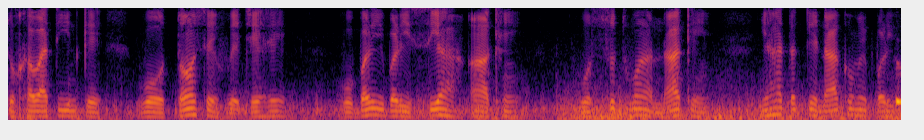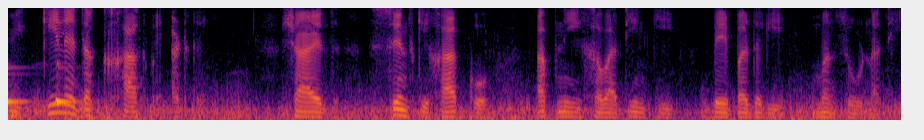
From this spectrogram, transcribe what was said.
تو خواتین کے وہ توسے ہوئے چہرے، وہ بڑی بڑی سیاہ آنکھیں، وہ ستواں ناکیں، یہاں تک کہ ناکوں میں پڑی ہوئی کیلیں تک خاک میں اٹ گئیں۔ شاید سندھ کی خاک کو اپنی خواتین کی بے پردگی منظور نہ تھی۔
